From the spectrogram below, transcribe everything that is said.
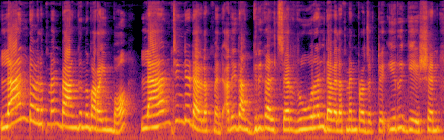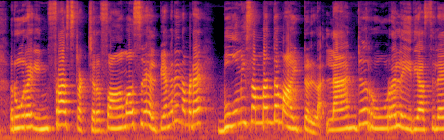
ലാൻഡ് ഡെവലപ്മെന്റ് ബാങ്ക് എന്ന് പറയുമ്പോൾ ലാൻഡിന്റെ ഡെവലപ്മെന്റ് അതായത് agriculture rural development project irrigation rural infrastructure ഫാമേഴ്സിനെ ഹെൽപ്പ് ചെയ്യുക. അങ്ങനെ നമ്മുടെ ഭൂമി സംബന്ധമായിട്ടുള്ള ലാൻഡ് റൂറൽ ഏരിയാസിലെ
